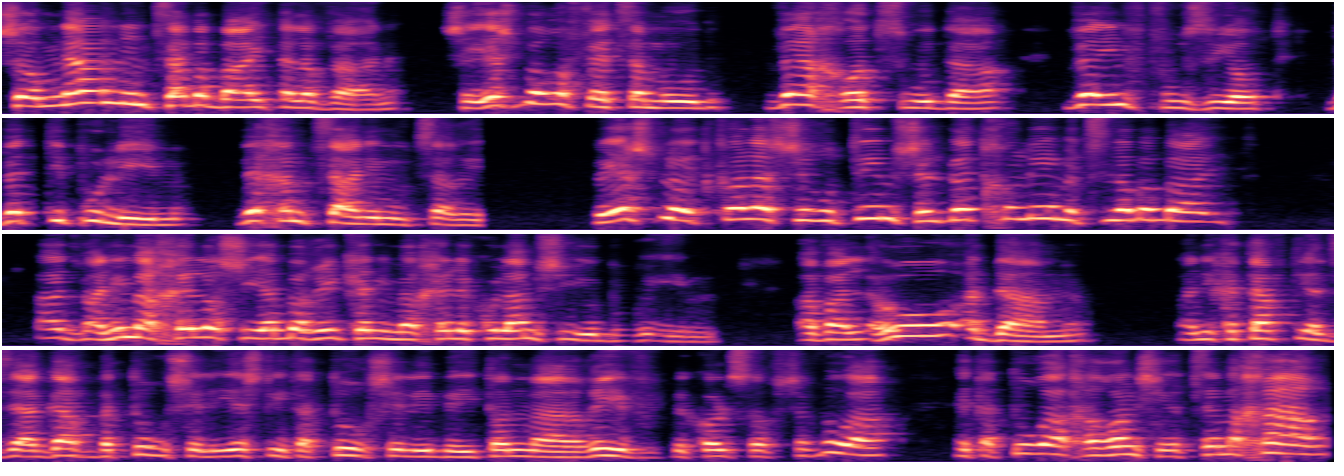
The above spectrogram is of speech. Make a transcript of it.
שאומנם נמצא בבית הלבן, שיש בו רופא צמוד ואחות צמודה ואינפוזיות וטיפולים וחמצן אם הוא צריך, ויש לו את כל השירותים של בית חולים אצלו בבית. אז אני מאחל לו שיהיה בריא כי אני מאחל לכולם שיהיו בריאים. אבל הוא אדם אני כתבתי על זה אגב בטור שלי יש לי את הטור שלי בעיתון מעריב בכל סוף שבוע את הטור האחרון שיוצא מחר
